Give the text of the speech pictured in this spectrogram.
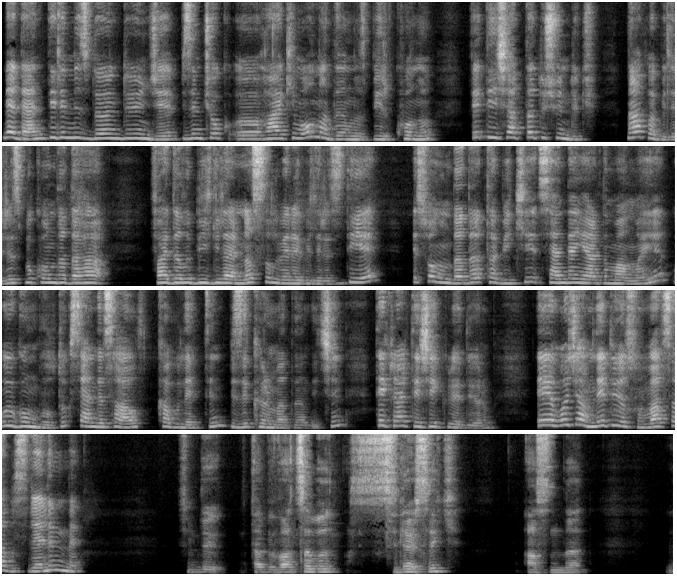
Neden? Dilimiz döndüğünce bizim çok e, hakim olmadığımız bir konu ve Dilşat'ta düşündük. Ne yapabiliriz? Bu konuda daha faydalı bilgiler nasıl verebiliriz diye e sonunda da tabii ki senden yardım almayı uygun bulduk. Sen de sağ ol kabul ettin bizi kırmadığın için. Tekrar teşekkür ediyorum. E hocam ne diyorsun? WhatsApp'ı silelim mi? Şimdi tabii WhatsApp'ı silersek aslında e,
